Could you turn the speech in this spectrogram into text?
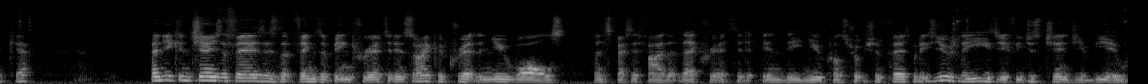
okay? And you can change the phases that things have been created in. So I could create the new walls and specify that they're created in the new construction phase but it's usually easier if you just change your view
